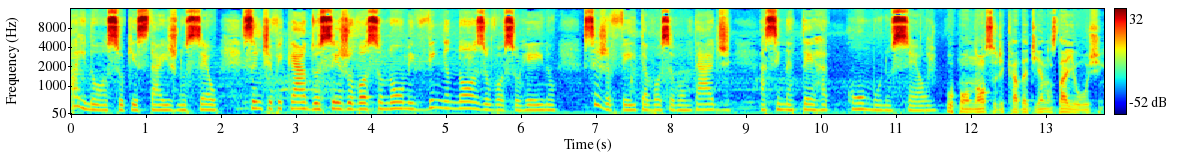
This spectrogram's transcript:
Pai nosso que estais no céu, santificado seja o vosso nome, venha a nós o vosso reino, seja feita a vossa vontade, assim na terra como no céu. O pão nosso de cada dia nos dai hoje.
